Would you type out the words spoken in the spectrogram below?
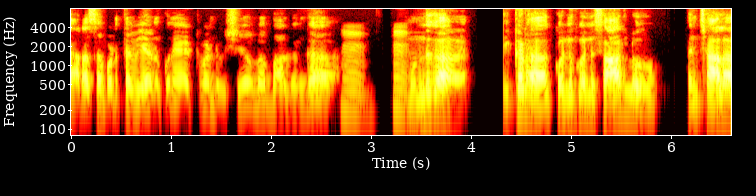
తారసపడతవి అనుకునేటువంటి విషయంలో భాగంగా ముందుగా ఇక్కడ కొన్ని కొన్ని సార్లు నేను చాలా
